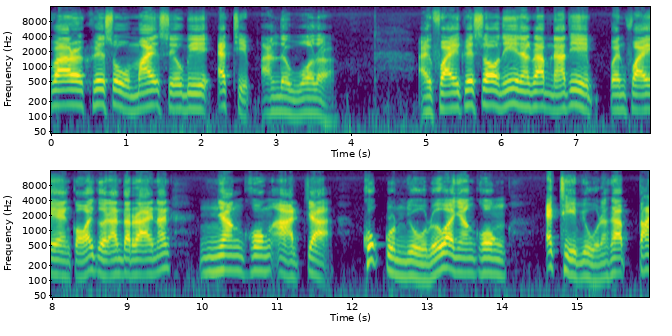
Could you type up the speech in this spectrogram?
fire crystal might still be active underwater ไอไฟคริสตัลนี้นะครับนะที่เป็นไฟแห่งก่อให้เกิดอันตรายนั้น ยังคงอาจจะคุกกรุ่นอยู่ หรือว่ายังคงแอคทีฟอยู่นะครับ ใต้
